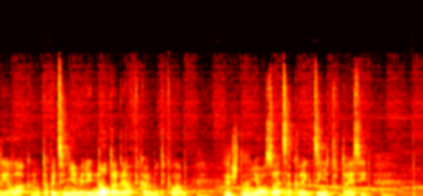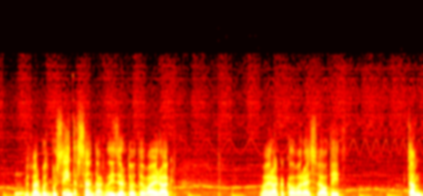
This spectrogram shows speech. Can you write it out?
lielāka. Nu, tāpēc viņiem arī nav tā grafika varbūt tik laba. Tieši tā. Viņi jau uz vecāku veikt ziņu tur taisīt. Bet varbūt būs interesantāk. Līdz ar to tev vairāk, vairāk varēs veltīt tam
